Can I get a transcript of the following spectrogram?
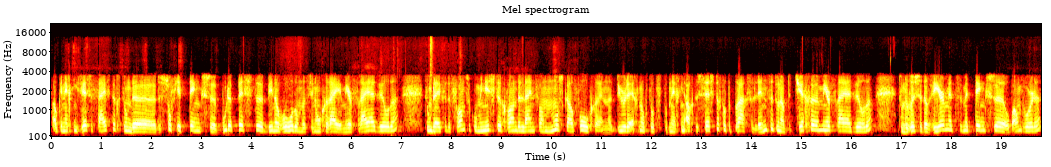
ook in 1956, toen de, de Sovjet-tanks Budapest uh, omdat ze in Hongarije meer vrijheid wilden... toen bleven de Franse communisten gewoon de lijn van Moskou volgen. En het duurde echt nog tot, tot 1968, tot de Praagse lente... toen ook de Tsjechen meer vrijheid wilden. Toen de Russen dat weer met, met tanks uh, op antwoorden.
